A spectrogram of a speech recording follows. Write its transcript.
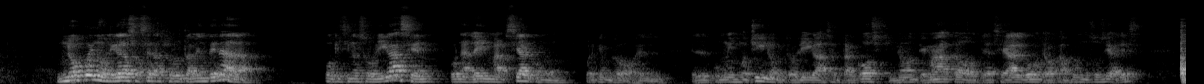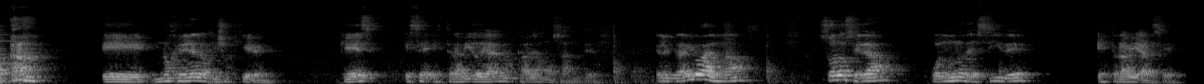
no pueden obligarlos a hacer absolutamente nada, porque si nos obligasen por una ley marcial, como por ejemplo el, el comunismo chino, que te obliga a hacer tal cosa, si no te mata o te hace algo, te baja puntos sociales, eh, no genera lo que ellos quieren, que es ese extravío de almas que hablamos antes. El extravío de alma solo se da cuando uno decide extraviarse.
